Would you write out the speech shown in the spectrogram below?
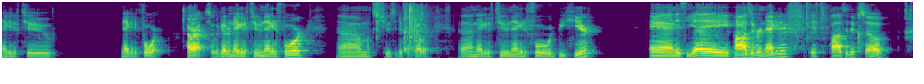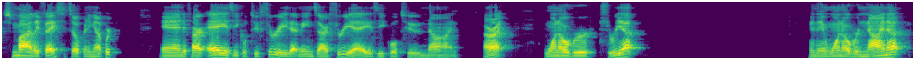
negative 2, negative 4. All right, so we go to negative 2, negative 4. Um, let's choose a different color. Uh, negative 2, negative 4 would be here. And is the A positive or negative? It's positive, so smiley face, it's opening upward. And if our a is equal to 3, that means our 3a is equal to 9. All right, 1 over 3 up. And then 1 over 9 up.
